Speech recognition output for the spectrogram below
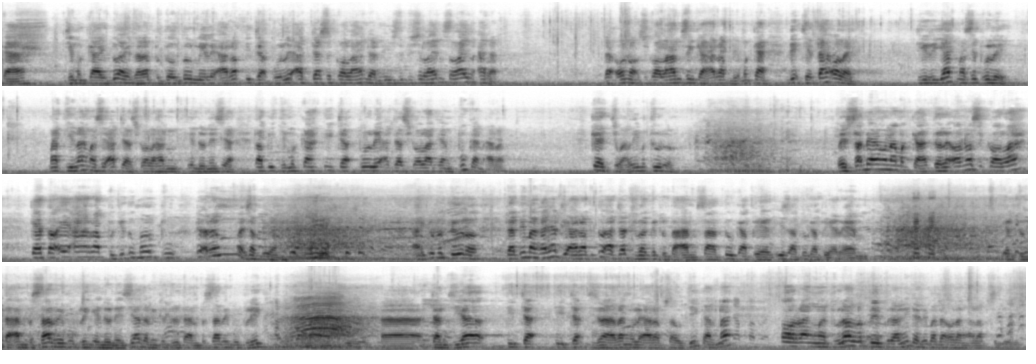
Mekah. Di Mekah itu adalah betul-betul milik Arab tidak boleh ada sekolahan dan institusi lain selain Arab. Tidak ono sekolahan sehingga Arab di Mekah. Di Jeddah oleh. Di Riyadh masih boleh. Madinah masih ada sekolahan Indonesia. Tapi di Mekah tidak boleh ada sekolahan yang bukan Arab. Kecuali Maduro Wis sampeyan Mekah dolek ono sekolah ketoke Arab begitu mlebu ndak remek sampeyan. Nah, itu Maduro. Jadi makanya di Arab itu ada dua kedutaan, satu KBRI, satu KBRM. Kedutaan Besar Republik Indonesia dan Kedutaan Besar Republik Nah, dan dia tidak tidak dilarang oleh Arab Saudi karena orang Madura lebih berani daripada orang Arab sendiri.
